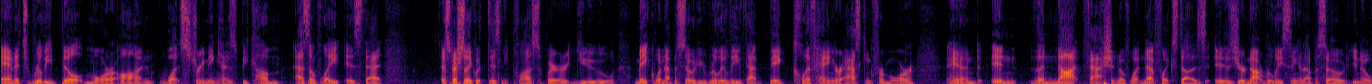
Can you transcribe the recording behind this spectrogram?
and it's really built more on what streaming has become as of late is that especially like with Disney Plus where you make one episode you really leave that big cliffhanger asking for more and in the not fashion of what Netflix does is you're not releasing an episode, you know,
